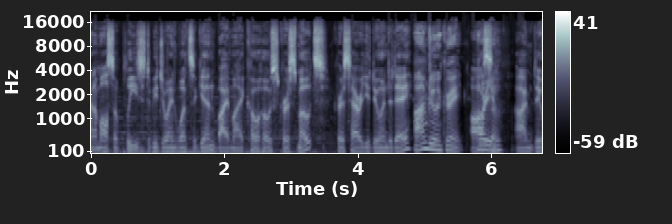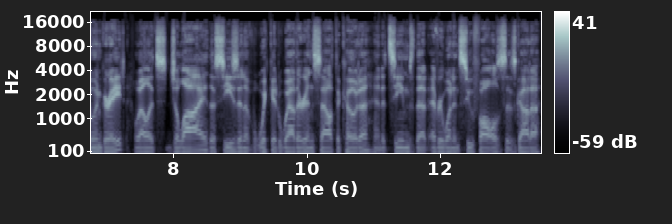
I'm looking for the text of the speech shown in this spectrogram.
And I'm also pleased to be joined once again by my co host, Chris Moats. Chris, how are you doing today? I'm doing great. Awesome. How are you? I'm doing great. Well, it's July, the season of wicked weather in South Dakota, and it seems that everyone in Sioux Falls has got a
